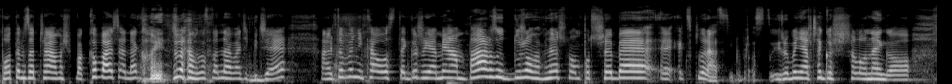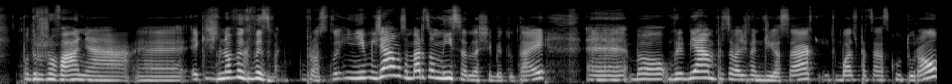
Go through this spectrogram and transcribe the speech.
potem zaczęłam się pakować, a na koniec zaczęłam zastanawiać, gdzie. Ale to wynikało z tego, że ja miałam bardzo dużą wewnętrzną potrzebę e, eksploracji po prostu. I robienia czegoś szalonego, podróżowania, e, jakichś nowych wyzwań po prostu. I nie widziałam za bardzo miejsca dla siebie tutaj, e, bo uwielbiałam pracować w NGO-sach i to była też praca z kulturą,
